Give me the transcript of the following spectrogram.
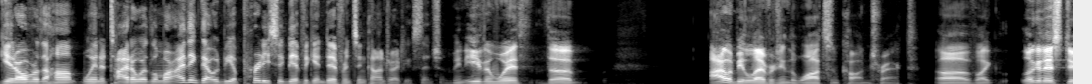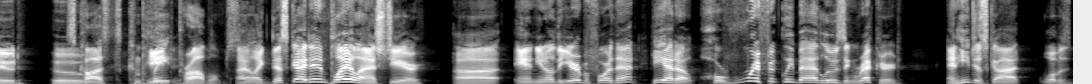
get over the hump, win a title with Lamar? I think that would be a pretty significant difference in contract extension. I mean, even with the, I would be leveraging the Watson contract of like, look at this dude who It's caused complete he- problems. I like this guy didn't play last year, uh, and you know the year before that he had a horrifically bad losing record, and he just got what was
